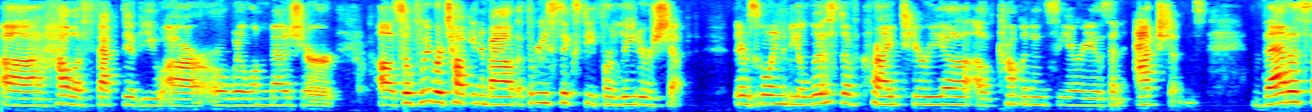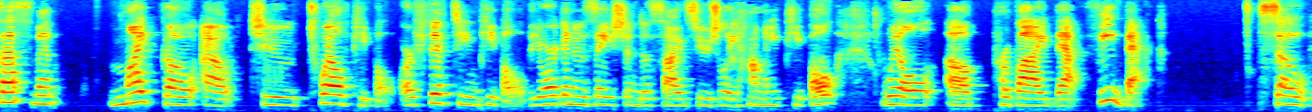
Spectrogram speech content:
uh, how effective you are, or will measure uh, so if we were talking about a 360 for leadership, there's going to be a list of criteria of competency areas and actions. That assessment might go out to 12 people or 15 people. The organization decides usually how many people will uh, provide that feedback. So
